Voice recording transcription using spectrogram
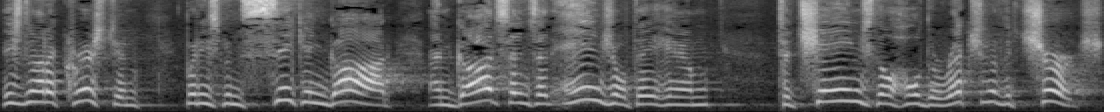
he's not a Christian, but he's been seeking God, and God sends an angel to him to change the whole direction of the church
